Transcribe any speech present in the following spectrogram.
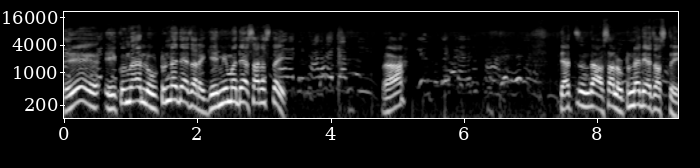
ए एकूण मला लोटून नाही द्यायचा रे. गेमी मध्ये असा नसतंय. हा? त्याच समजा असा लोटून नाही द्यायचा असतंय.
